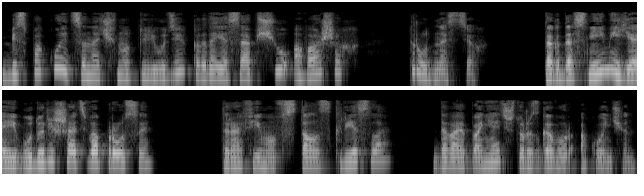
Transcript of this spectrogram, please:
Беспокоиться начнут люди, когда я сообщу о ваших трудностях. Тогда с ними я и буду решать вопросы. Трофимов встал с кресла давая понять, что разговор окончен.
